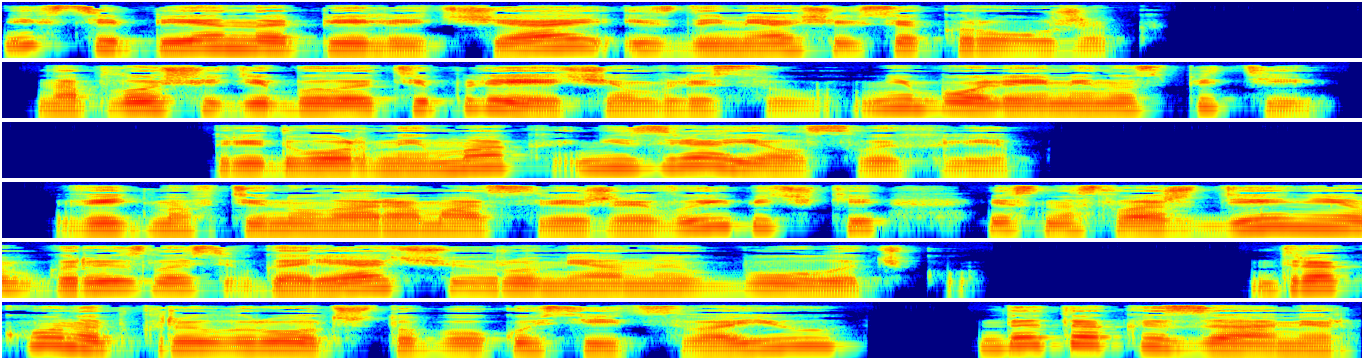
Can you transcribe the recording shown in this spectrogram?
и степенно пили чай из дымящихся кружек. На площади было теплее, чем в лесу, не более минус пяти. Придворный маг не зря ел свой хлеб. Ведьма втянула аромат свежей выпечки и с наслаждением вгрызлась в горячую румяную булочку. Дракон открыл рот, чтобы укусить свою, да так и замер,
